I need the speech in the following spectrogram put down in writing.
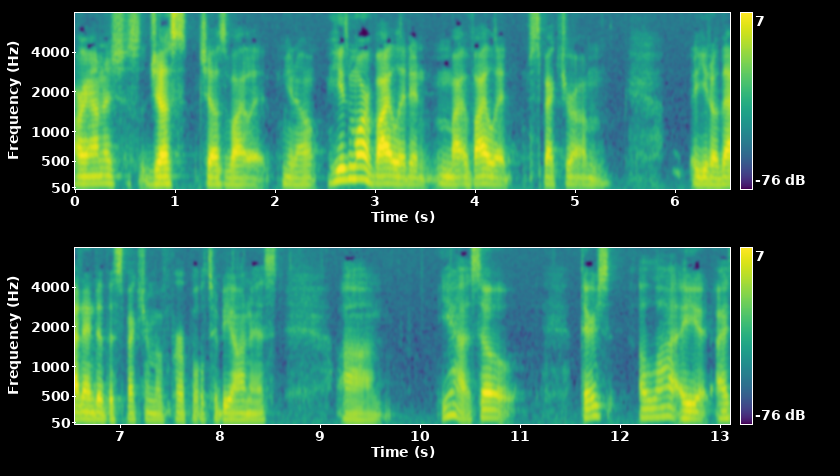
Ariana's just just just violet. You know, he's more violet in my violet spectrum. You know, that end of the spectrum of purple. To be honest, um, yeah. So there's a lot. I, I,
